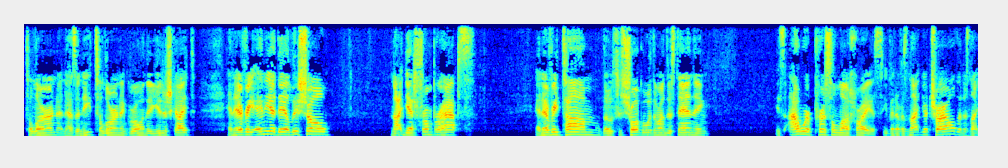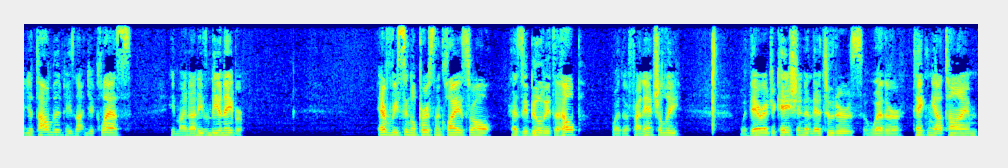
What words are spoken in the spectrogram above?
to learn and has a need to learn and grow in their Yiddishkeit. And every Enya de Elishol, not yet from perhaps, and every Tom, those who struggle with their understanding, it's our personal achrayas. Even if it's not your child and it's not your Talmud, he's not in your class, he might not even be a neighbor. Every single person in Klai Yisrael has the ability to help, whether financially, with their education and their tutors, whether taking out time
